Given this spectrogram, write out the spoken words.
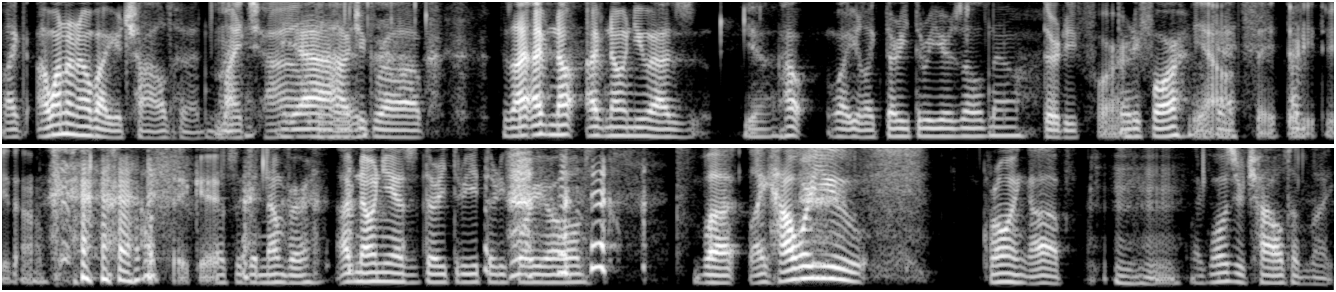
like i want to know about your childhood My Like, yeah how'd you grow up because i've known i've known you as yeah, How what you're like 33 years old now? thirty-four. 34? Yeah, Okay. I'll say thirty-three though. I'll take it. That's a good number. I've known you as a 33, 34 year old. But like how were you growing up? Mm-hmm. Like what was your childhood like?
